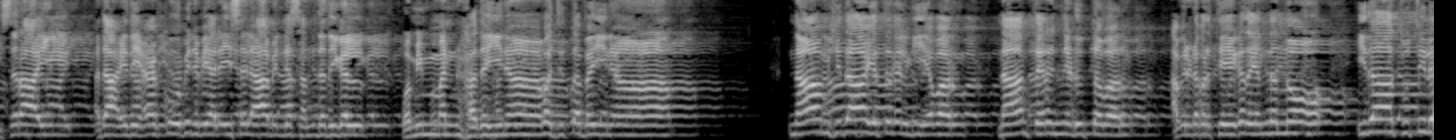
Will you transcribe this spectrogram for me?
ഇസ്രായേൽ അതായത് യാക്കൂബ് നബി അലൈഹി സ്വലാമിന്റെ സന്തതികൾ നാം ഹിദായത്ത് നൽകിയവർ നാം തെരഞ്ഞെടുത്തവർ അവരുടെ പ്രത്യേകത എന്തെന്നോ ഇതാ തുത്തില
